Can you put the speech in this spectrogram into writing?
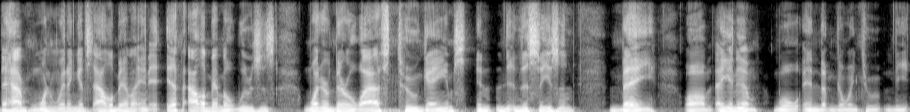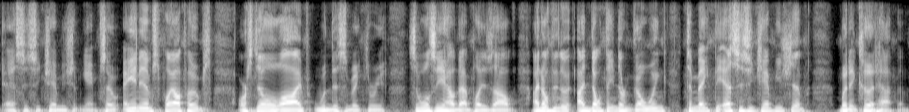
They have one win against Alabama and if Alabama loses one of their last two games in this season, they um, A&M will end up going to the SEC championship game. So A&M's playoff hopes are still alive with this victory. So we'll see how that plays out. I don't think I don't think they're going to make the SEC championship, but it could happen.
